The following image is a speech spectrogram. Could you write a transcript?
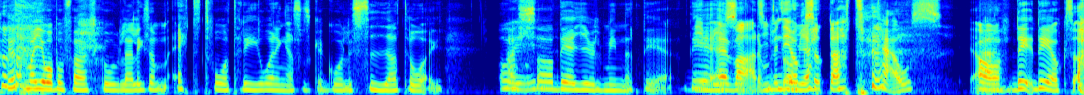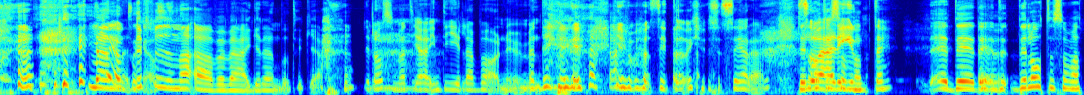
Ja. jag man jobbar på förskola, liksom ett, två, treåringar som ska gå Lucia-tåg. Oj, Alltså det julminnet det, det, Det är är, varmt Men det är också- hjärtat. kaos. Ja, det, det också. Men också Mm. det fina överväger ändå tycker jag. Det låter som att jag inte gillar barn nu men det jag bara sitter och kritiserar. Det så är det som att- inte. Det, det, det, det låter som att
